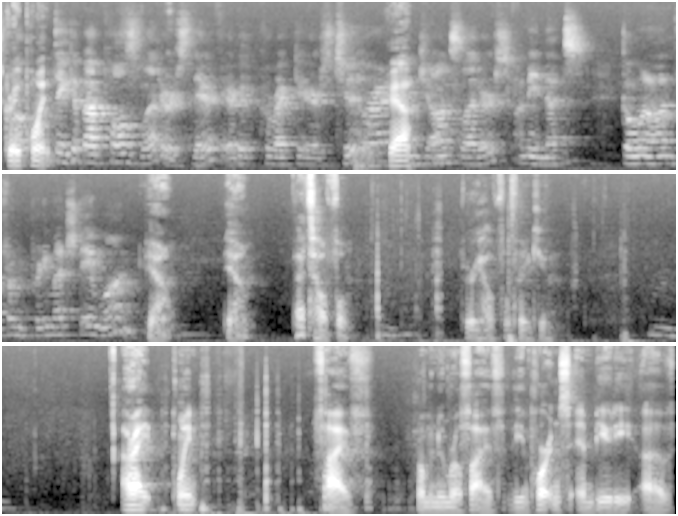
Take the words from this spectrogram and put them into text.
It's a great Well, point. Think about Paul's letters. They're there to correct errors too. Right. Yeah. And John's letters. I mean, that's going on from pretty much day one. Yeah. Yeah. That's helpful. Very helpful. Thank you. Hmm. All right. Point five. Roman numeral five. The importance and beauty of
